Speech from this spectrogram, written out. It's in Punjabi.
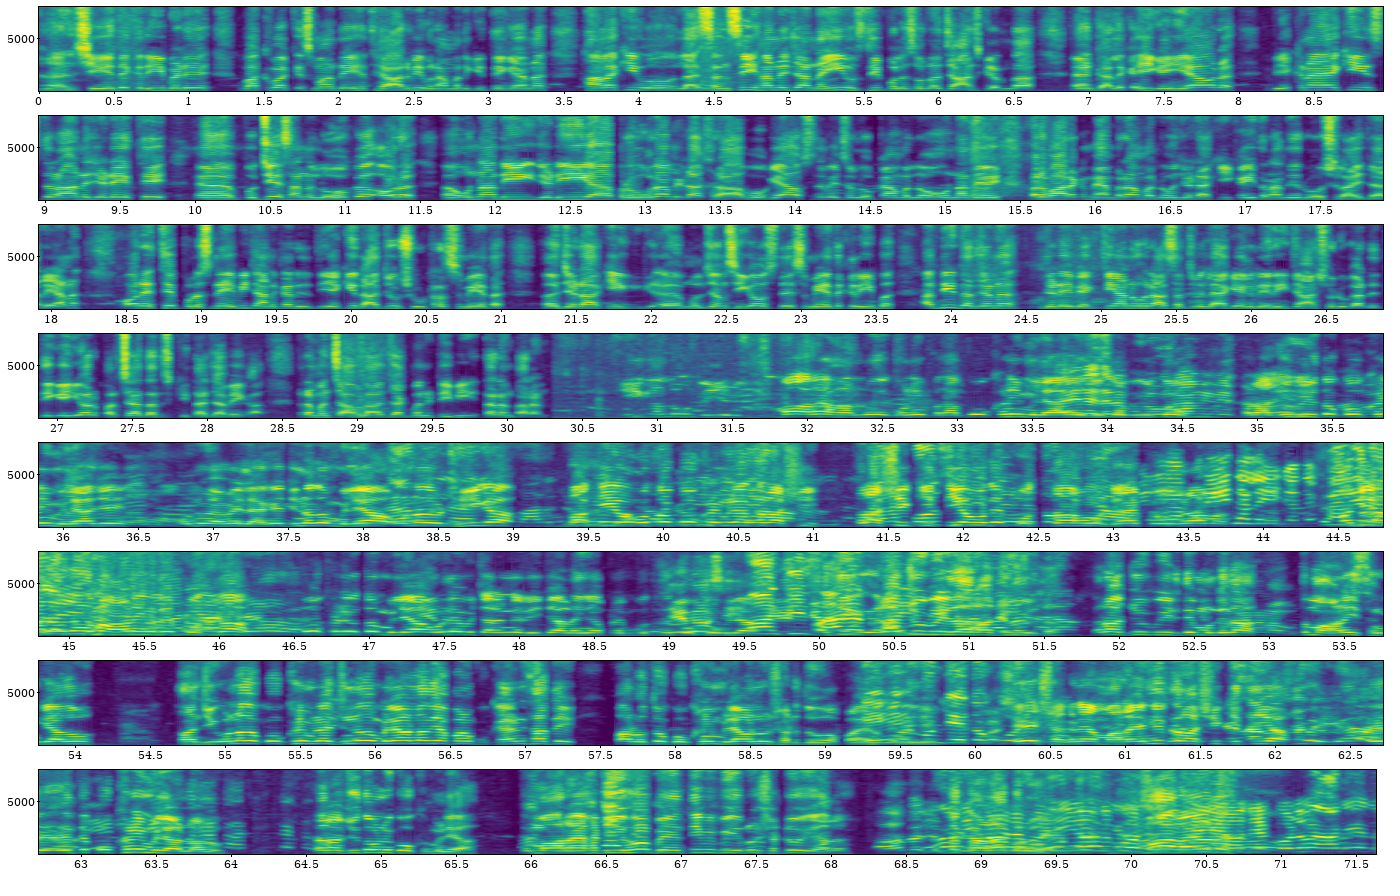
ਅ, ਛੇ ਦੇ ਕਰੀਬ ਜਿਹੜੇ ਵੱਖ-ਵੱਖ ਕਿਸਮਾਂ ਦੇ ਹਥਿਆਰ ਵੀ ਬਰਾਮਦ ਕੀਤੇ ਗਏ ਹਨ। ਹਾਲਾਂਕਿ ਉਹ ਲਾਇਸੈਂਸੀ ਹਨ ਜਾਂ ਨਹੀਂ ਉਸ ਦੀ ਪੁਲਿਸ ਵੱਲੋਂ ਜਾਂਚ ਕਰਨ ਦਾ ਗੱਲ ਕਹੀ ਗਈ ਹੈ। ਔਰ ਵੇਖਣਾ ਹੈ ਕਿ ਇਸ ਦੌਰਾਨ ਜਿਹੜੇ ਇੱਥੇ ਪੁੱਜੇ ਸਨ ਲੋਕ ਔਰ ਉਹਨਾਂ ਦੀ ਜਿਹੜੀ ਆ ਪ੍ਰੋਗਰਾਮ ਜਿਹੜਾ ਖਰਾਬ ਹੋ ਗਿਆ ਉਸ ਦੇ ਵਿੱਚ ਲੋਕਾਂ ਵੱਲੋਂ ਉਹਨਾਂ ਦੇ ਪਰਿਵਾਰਕ ਮੈਂਬਰਾਂ ਵੱਲੋਂ ਜਿਹੜਾ ਕਿ ਕਈ ਤਰ੍ਹਾਂ ਦੇ ਰੋਸ ਲਾਏ ਜਾ ਰਹੇ ਹਨ। ਔਰ ਇੱਥੇ ਪੁਲਿਸ ਨੇ ਇਹ ਵੀ ਜਾਣਕਾਰੀ ਦਿੱਤੀ ਹੈ ਕਿ ਰਾਜੂ ਸ਼ੂਟਰ ਸਮੇਤ ਜਿਹੜਾ ਕਿ ਮੁਲਜ਼ਮ ਸੀਗਾ ਉਸ ਦੇ ਸਮੇਤ ਕਰੀਬ ਅੱਧੀ ਦਰਜਨ ਜਿਹੜੇ ਵਿਅਕਤੀਆਂ ਨੂੰ ਹਿਰਾਸਤ ਵਿੱਚ ਲੈ ਕੇ ਅਗਲੇਰੀ ਜਾਂਚ ਸ਼ੁਰੂ ਕਰ ਦਿੱਤੀ ਗਈ ਹੈ ਔਰ ਪਰਚਾ ਦਰਜ ਕੀਤਾ ਜਾਵੇਗਾ। ਰਮਨ ਚਾਵਲਾ ਜਗਬਨੀ ਟੀਵੀ ਤਰਨਤਾਰਨ। ਕੀ ਗੱਲ ਹੁੰਦੀ ਹੈ ਮਾਰਾ ਸਾਨੂੰ ਇਹ ਕੋਈ ਪਤਾ ਕੁੱਖ ਨਹੀਂ ਮਿਲਿਆ ਇਹ ਜਿੱਤੋਂ ਵੀਰ ਤੋਂ। ਰਾਜੂ ਵੀਰ ਤੋਂ ਕੁੱਖ ਨਹੀਂ ਮਿਲਿਆ ਜੇ ਉਹਨੂੰ ਐਵੇਂ ਲੈ ਗਏ ਜਿਨ੍ਹਾਂ ਤੋਂ ਮਿਲਿਆ ਉਹਨਾਂ ਤੋਂ ਠੀਕ ਆ। ਬਾਕੀ ਉਹ ਤੋਂ ਕੁੱਖ ਨਹੀਂ ਮਿਲਿਆ ਤਲਾਸ਼ੀ ਤਲਾਸ਼ੀ ਕੀਤੀ ਆ ਉਹਦੇ ਪੁੱਤ ਦਾ ਹੋਣ ਡਿਆ ਇਹ ਪ੍ਰੋਗਰਾਮ ਹਾਂਜੀ ਧਮਾਨ ਹੀ ਉਹਦੇ ਪੁੱਤ ਦਾ। ਕੁੱਖ ਨਹੀਂ ਉਹ ਤੋਂ ਮਿਲਿਆ ਉਹਨੇ ਵਿਚਾਰੇ ਨੇ ਰੀਜਾ ਲਈਆਂ ਆਪਣੇ ਪੁੱਤ ਦੇ ਕੁੱਖ ਮਿਲਿਆ। ਹਾਂਜੀ, ਰਾਜੂ ਵੀਰ ਦਾ ਰਾਜੂ ਵੀਰ ਦਾ। ਰਾਜੂ ਵੀਰ ਦੇ ਮੁੰਡੇ ਦਾ ਧਮਾਨ ਹੀ ਸੰਗਿਆ ਦੋ। ਹਾਂਜੀ ਉਹਨਾਂ ਤੋਂ ਕੁੱਖ ਨਹੀਂ ਮਿਲਿਆ ਜਿਨ੍ਹਾਂ ਤੋਂ ਮਿਲਿਆ ਉਹਨਾਂ ਦੀ ਆਪਾਂ ਨੂੰ ਕਹਿ ਨਹੀਂ ਸਕਦੇ। ਪਰ ਉਹ ਤੋਂ ਕੁੱਖ ਨਹੀਂ ਮਿਲਿਆ ਉਹਨੂੰ ਛੱਡ ਦਿਓ ਆਪਾਂ ਇਹੋ ਇਹ ਕਹਿੰਦੇ ਮੁੰਡੇ ਤੋਂ ਜੀ। ਇਹ ਛਕਣਿਆ ਮਾਰਾ ਇੰਨੀ ਤਲਾਸ਼ੀ ਕੀਤੀ ਆ ਇਹ ਇਹ ਤੇ ਕੁੱਖ ਨਹੀਂ ਮਿਲਿਆ ਉਹਨਾਂ ਨੂੰ। ਰਾਜੂ ਤੋਂ ਨਹੀਂ ਕੁੱਖ ਮਿਲਿਆ। ਤੇ ਮਾਰਾ ਸਾਡੀ ਇਹੋ ਬੇਨਤੀ ਵੀ ਵੀਰ ਨੂੰ ਛੱਡੋ ਯਾਰ। ਧੱਕਾ ਨਾ ਕਰੋ। ਮਾਰਾ ਉਹਨੇ ਉਹਦੇ ਕੋਲ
